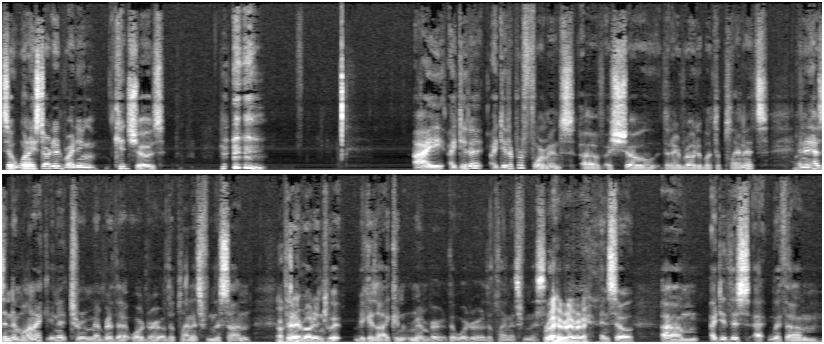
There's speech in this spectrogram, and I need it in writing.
so when I started writing kids shows, I I did a I did a performance of a show that I wrote about the planets, and it has a mnemonic in it to remember the order of the planets from the sun. Okay. That I wrote into it because I couldn't remember the order of the planets from the sun. Right, right, right. And so um, I did this at, with um,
